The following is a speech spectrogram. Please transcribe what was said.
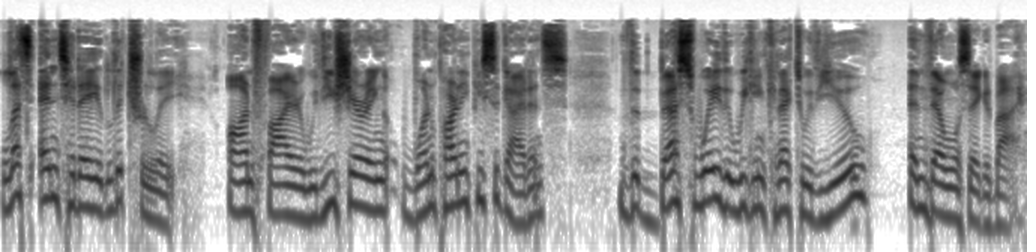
let's end today literally on fire with you sharing one parting piece of guidance, the best way that we can connect with you, and then we'll say goodbye.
